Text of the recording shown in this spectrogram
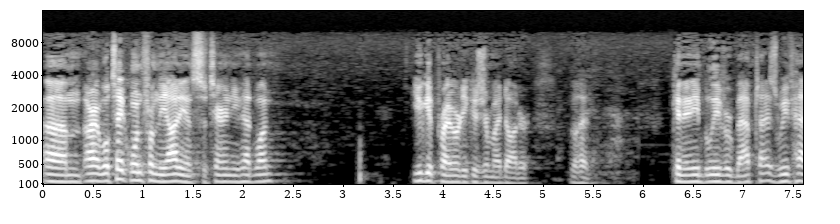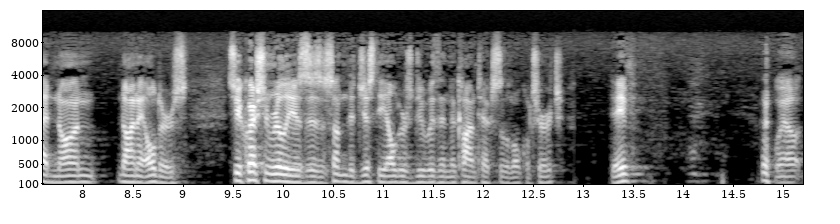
Um, all right, we'll take one from the audience. So, Taryn, you had one? You get priority because you're my daughter. Go ahead. Can any believer baptize? We've had non non elders. So your question really is: Is it something that just the elders do within the context of the local church? Dave well,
